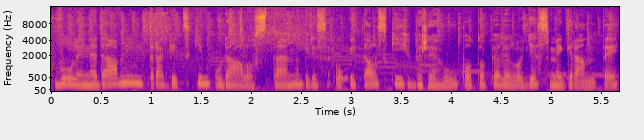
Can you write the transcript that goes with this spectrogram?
Kvůli nedávným tragickým událostem, kdy se u italských břehů potopily lodě s migranty,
